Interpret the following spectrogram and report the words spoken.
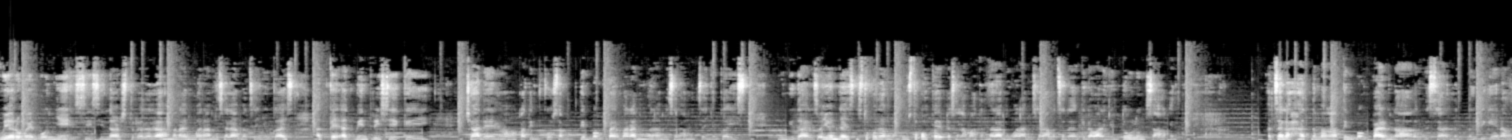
Kuya Romel Bonye, si Sinars Turalala. Maraming maraming salamat sa inyo guys. At kay Admin 3CK channel, mga katim ko sa Team Vampire. Maraming maraming salamat sa inyo guys. Hindi dahil. So ayun guys, gusto ko lang, gusto ko kayo pasalamatan. Maraming maraming salamat sa ginawa ninyong tulong sa akin. At sa lahat ng mga Team Vampire na nagdasa, nag, nagbigay ng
